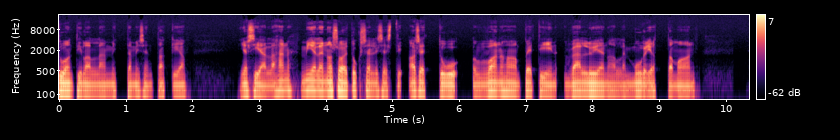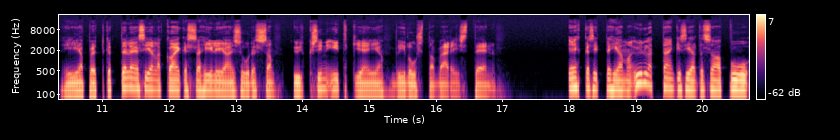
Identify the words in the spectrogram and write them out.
tuon tilan lämmittämisen takia. Ja siellä hän mielenosoituksellisesti asettuu vanhaan petiin vällyjen alle murjottamaan ja pötköttelee siellä kaikessa hiljaisuudessa yksin itkien ja vilusta väristen. Ehkä sitten hieman yllättäenkin sieltä saapuu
